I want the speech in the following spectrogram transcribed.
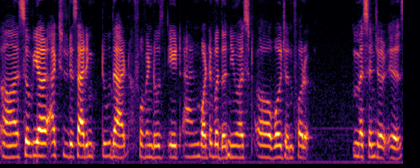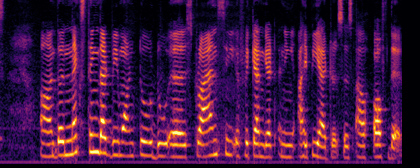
Uh, so we are actually deciding to do that for Windows 8 and whatever the newest uh, version for Messenger is. Uh, the next thing that we want to do is try and see if we can get any IP addresses off, there.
